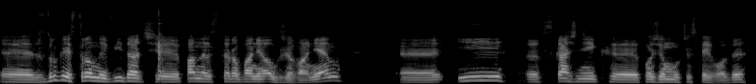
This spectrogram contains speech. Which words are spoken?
E, Z drugiej strony widać panel sterowania ogrzewaniem i wskaźnik poziomu czystej wody,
